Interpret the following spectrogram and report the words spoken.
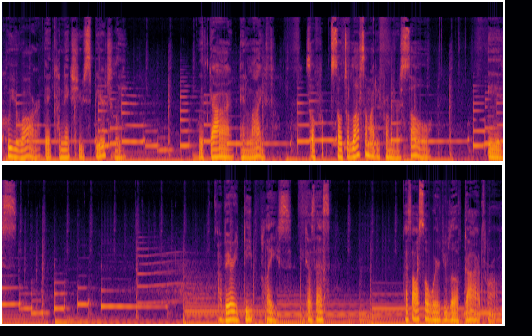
who you are, that connects you spiritually with God and life. So, so to love somebody from your soul is a very deep place because that's that's also where you love God from.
